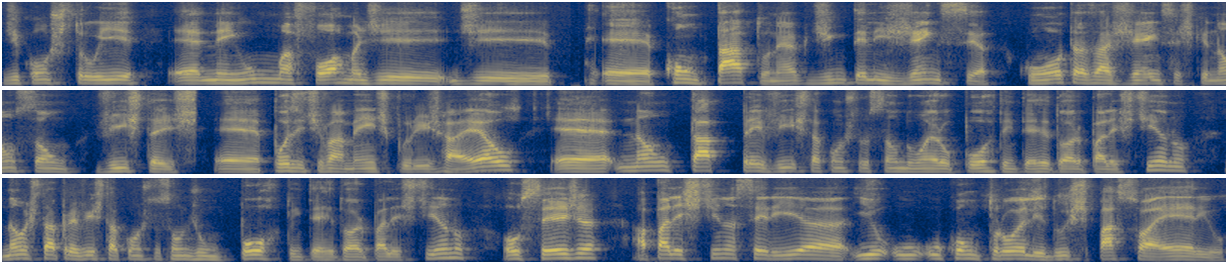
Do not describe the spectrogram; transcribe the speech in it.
de construir é, nenhuma forma de, de é, contato, né, de inteligência com outras agências que não são vistas é, positivamente por Israel. É, não está prevista a construção de um aeroporto em território palestino, não está prevista a construção de um porto em território palestino, ou seja, a Palestina seria e o, o controle do espaço aéreo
